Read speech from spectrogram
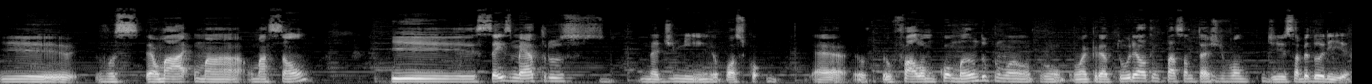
E você, é uma, uma, uma ação. E seis metros né, de mim, eu posso. É, eu, eu falo um comando pra uma, pra um- uma criatura e ela tem que passar um teste de, de sabedoria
